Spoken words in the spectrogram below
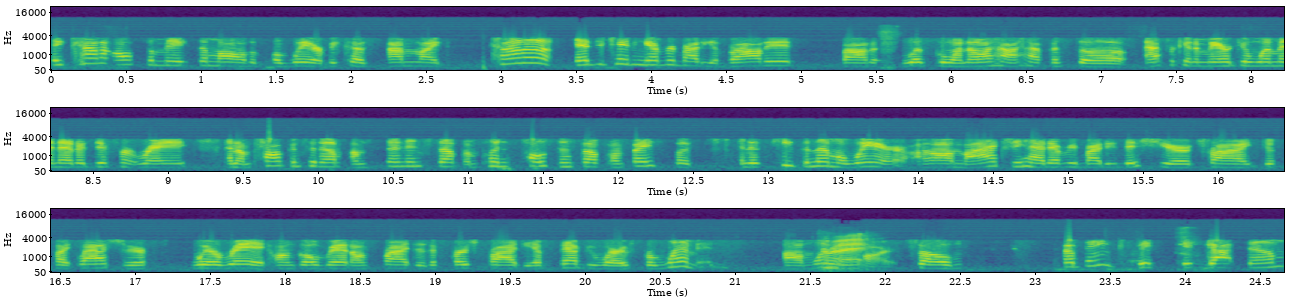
it kind of also makes them all aware because I'm like kind of educating everybody about it about what's going on, how it happens to African American women at a different rate. And I'm talking to them. I'm sending stuff. I'm putting posting stuff on Facebook, and it's keeping them aware. Um, I actually had everybody this year try, just like last year, wear red on Go Red on Friday, the first Friday of February for women, um, women right. part. So I think it, it got them,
